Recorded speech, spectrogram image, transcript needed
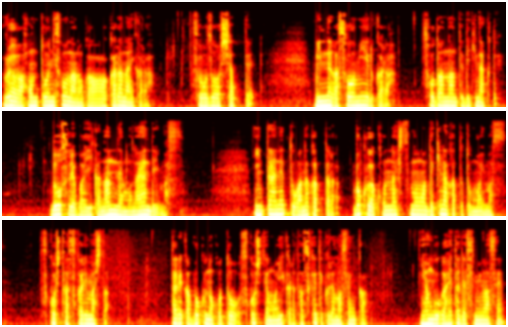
裏は本当にそうなのかはわからないから、想像しちゃって、みんながそう見えるから、相談なんてできなくて、どうすればいいか何年も悩んでいます。インターネットがなかったら、僕はこんな質問はできなかったと思います。少し助かりました。誰か僕のことを少しでもいいから助けてくれませんか？日本語が下手ですみません。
